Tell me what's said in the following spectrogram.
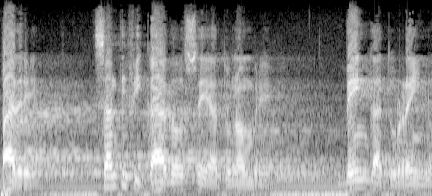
Padre, santificado sea tu nombre, venga tu reino,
